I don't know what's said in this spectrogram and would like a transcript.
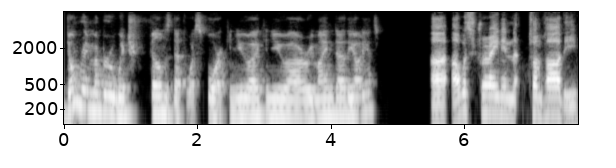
don't remember which films that was for. Can you, uh, can you uh, remind uh, the audience? Uh, I was training Tom Hardy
